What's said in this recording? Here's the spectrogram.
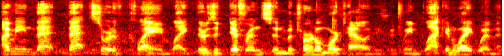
i mean that that sort of claim like there's a difference in maternal mortality between black and white women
